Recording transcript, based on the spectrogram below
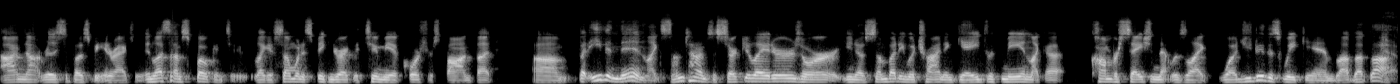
i'm not really supposed to be interacting unless i'm spoken to. Like if someone is speaking directly to me of course respond. But um, but even then like sometimes the circulators or you know somebody would try and engage with me in like a conversation that was like, what'd you do this weekend? Blah, blah, blah. Yeah.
